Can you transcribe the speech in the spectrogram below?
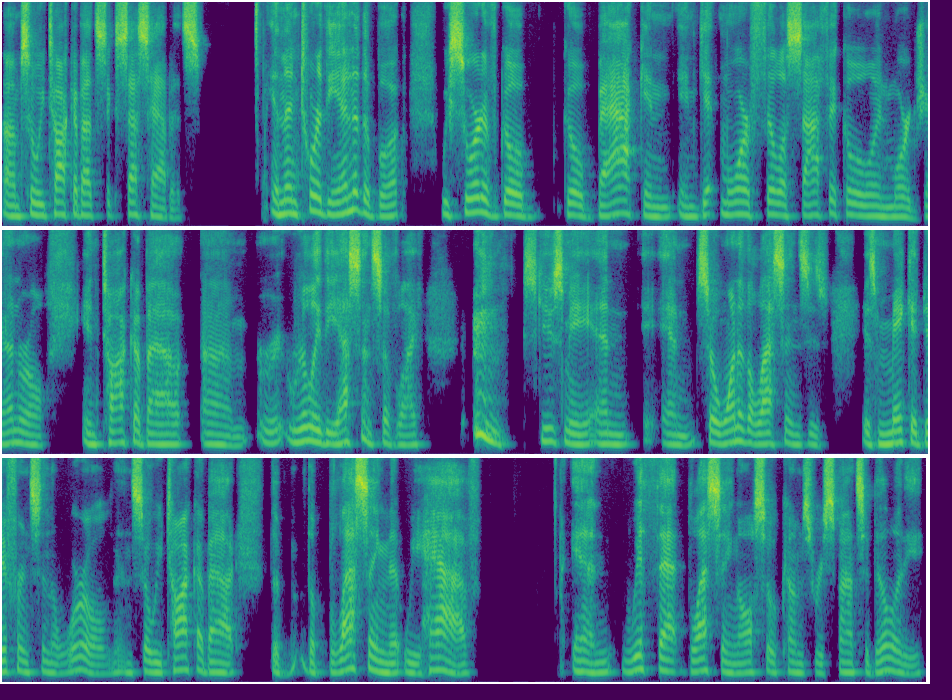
Um, so we talk about success habits. And then toward the end of the book we sort of go go back and, and get more philosophical and more general and talk about um, r- really the essence of life. Excuse me and and so one of the lessons is is make a difference in the world. And so we talk about the the blessing that we have and with that blessing also comes responsibility.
